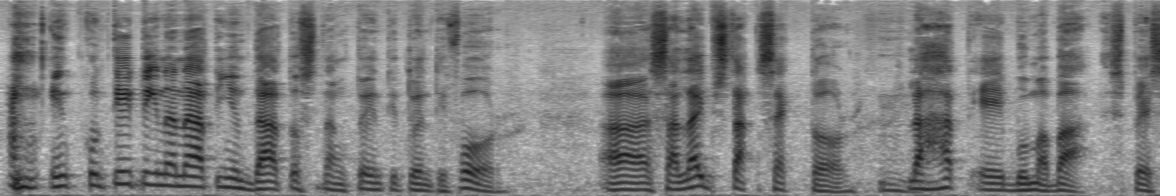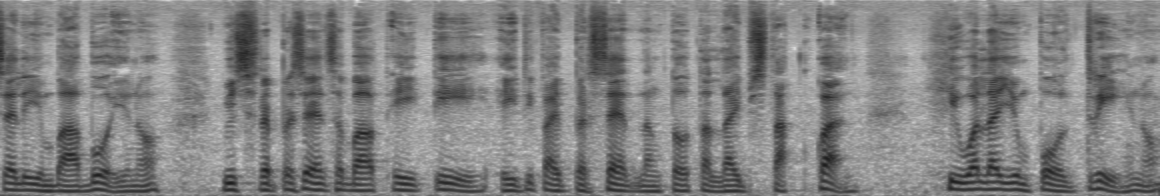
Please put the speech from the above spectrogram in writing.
kung titingnan natin yung datos ng 2024, Ah, sa livestock sector, lahat eh bumaba, especially yung baboy, you know, which represents about 80, 85% ng total livestock kwan. Hiwala yung poultry, you know.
